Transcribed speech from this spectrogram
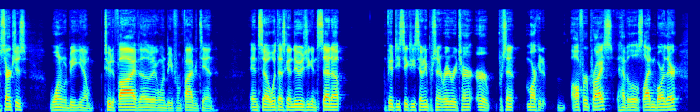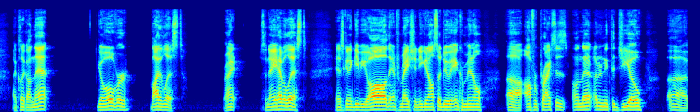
searches. One would be you know two to five. The other one would be from five to 10. And so what that's going to do is you can set up 50, 60, 70% rate of return or percent market offer price, have a little sliding bar there. I click on that, go over, buy the list, right? So now you have a list and it's going to give you all the information. You can also do incremental uh, offer prices on that underneath the geo uh,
